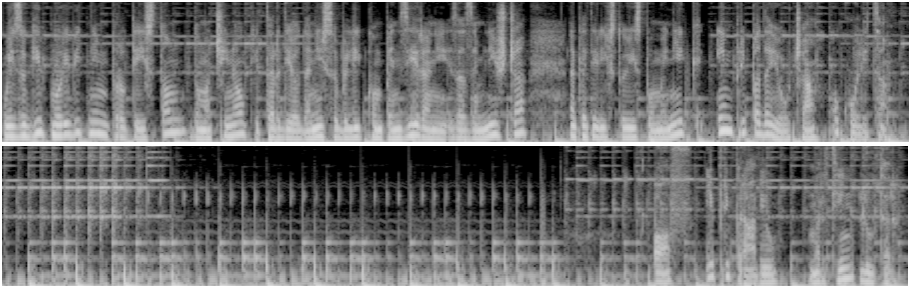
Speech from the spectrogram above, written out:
V izogib morebitnim protestom domačinov, ki trdijo, da niso bili kompenzirani za zemljišča, na katerih stoji spomenik in pripadajoča okolica. OF je pripravil Martin Luther.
